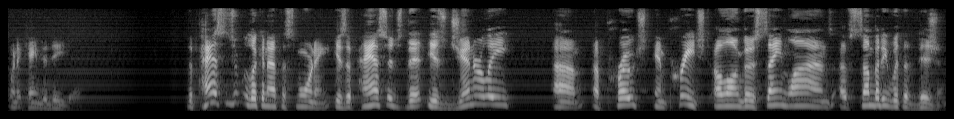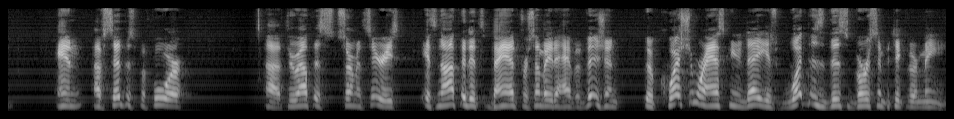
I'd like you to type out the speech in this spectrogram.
when it came to D Day. The passage that we're looking at this morning is a passage that is generally um, approached and preached along those same lines of somebody with a vision. And I've said this before uh, throughout this sermon series. It's not that it's bad for somebody to have a vision. The question we're asking today is what does this verse in particular mean?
